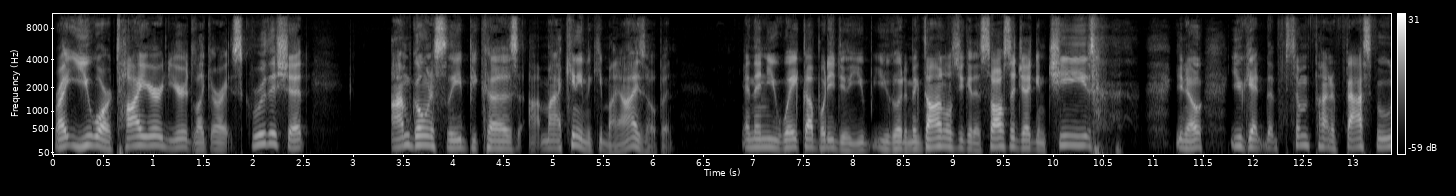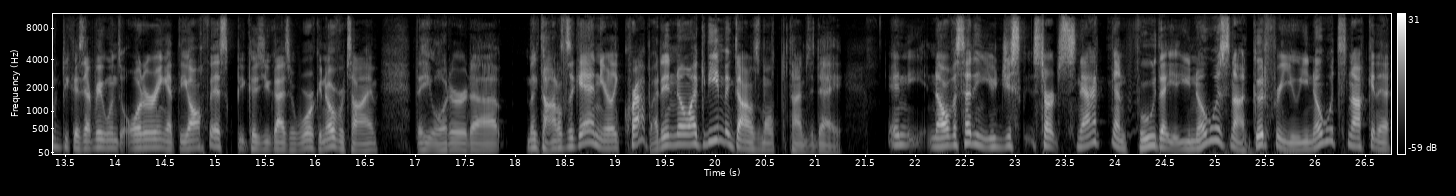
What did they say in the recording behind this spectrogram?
right? You are tired. You're like, all right, screw this shit. I'm going to sleep because I can't even keep my eyes open. And then you wake up. What do you do? You you go to McDonald's. You get a sausage, egg, and cheese. you know, you get some kind of fast food because everyone's ordering at the office because you guys are working overtime. They ordered uh, McDonald's again. You're like, crap, I didn't know I could eat McDonald's multiple times a day. And, all of a sudden, you just start snacking on food that you know is not good for you. You know it's not going to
